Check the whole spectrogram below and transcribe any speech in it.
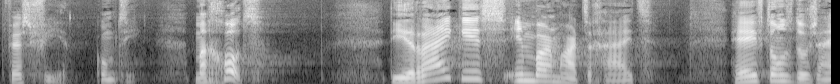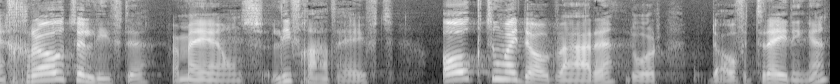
vers 4, komt ie. Maar God, die rijk is in barmhartigheid, heeft ons door zijn grote liefde, waarmee hij ons liefgehad heeft, ook toen wij dood waren door de overtredingen,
